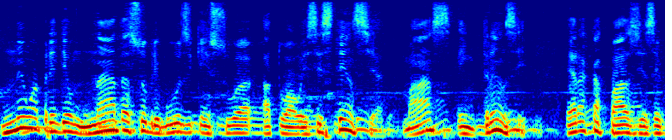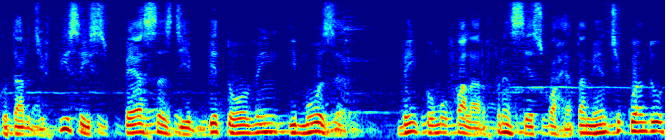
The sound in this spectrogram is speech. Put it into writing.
não aprendeu nada sobre música em sua atual existência, mas, em transe, era capaz de executar difíceis peças de Beethoven e Mozart, bem como falar francês corretamente quando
